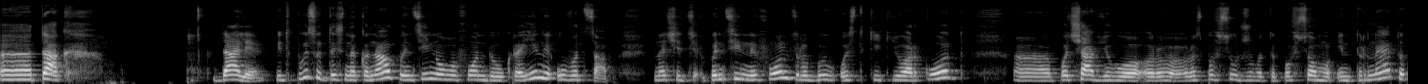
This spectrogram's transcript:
Е, так. Далі підписуйтесь на канал Пенсійного фонду України у WhatsApp. Значить, пенсійний фонд зробив ось такий QR-код, е, почав його розповсюджувати по всьому інтернету.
